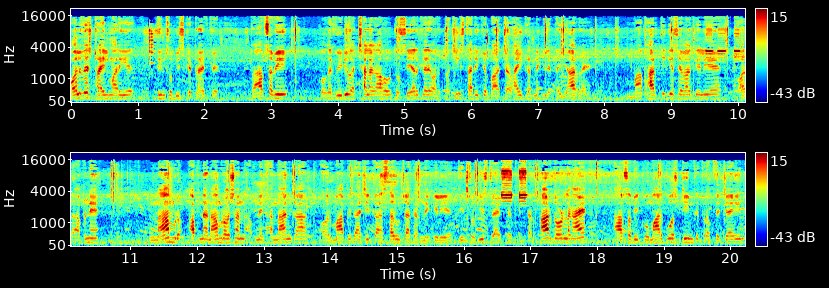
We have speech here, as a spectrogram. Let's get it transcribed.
ऑलवेज ट्रायल मारिए 320 के ट्रैक पे। तो आप सभी को अगर वीडियो अच्छा लगा हो तो शेयर करें और 25 तारीख के बाद चढ़ाई करने के लिए तैयार रहें। माँ भारती की सेवा के लिए और अपने नाम अपना नाम रोशन, अपने खानदान का और माँ पिताजी का सर ऊँचा करने के लिए 320 ट्रैक पे तरफार दौड़ लगाएँ। आप सभी को मार्कोस टीम की तरफ़ से जय हिंद,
